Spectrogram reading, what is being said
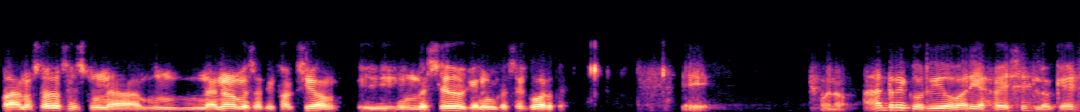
para nosotros es una, una enorme satisfacción y un deseo de que nunca se corte. Eh, bueno, han recorrido varias veces lo que es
